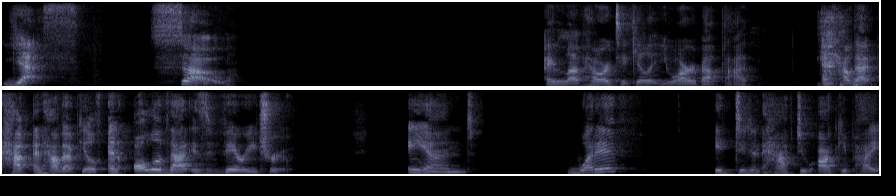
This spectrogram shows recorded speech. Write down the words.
Yes. So I love how articulate you are about that and how that ha- and how that feels. And all of that is very true. And what if it didn't have to occupy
